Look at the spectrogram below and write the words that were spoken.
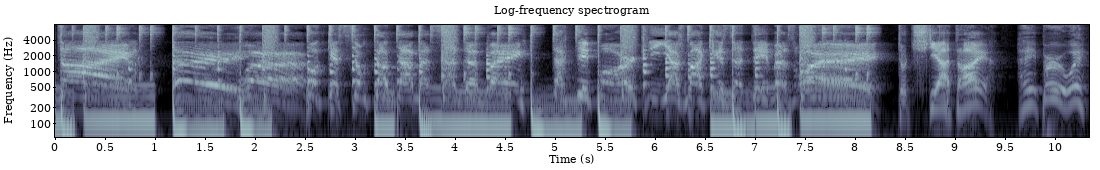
terre. Hey! Pas question que t'entres dans ma salle de bain. Tant que t'es pas un client, je m'en crisse de tes besoins. Tout chier à terre? Un peu, ouais.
